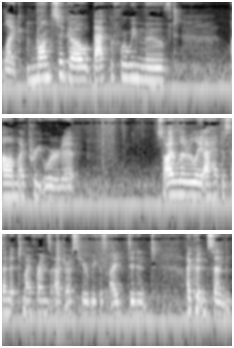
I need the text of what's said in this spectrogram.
like months ago, back before we moved. Um, I pre-ordered it. So I literally, I had to send it to my friend's address here because I didn't, I couldn't send,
